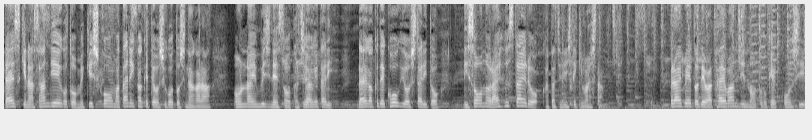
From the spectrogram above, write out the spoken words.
大好きなサンディエゴとメキシコを股にかけてお仕事しながらオンラインビジネスを立ち上げたり大学で講義をしたりと理想のライフスタイルを形にしてきました。プライベートでは台湾人の夫と結婚し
